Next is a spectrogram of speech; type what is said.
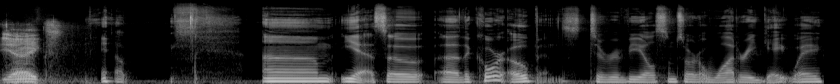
Yikes. yep. Um, yeah, so uh, the core opens to reveal some sort of watery gateway.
